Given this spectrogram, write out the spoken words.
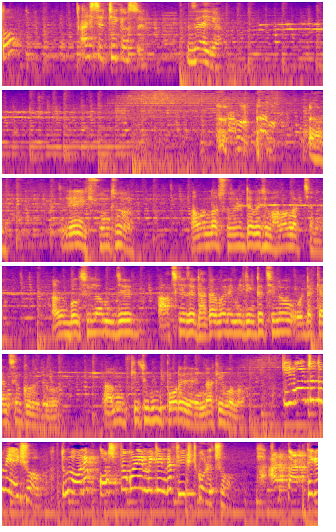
তো। আচ্ছা ঠিক আছে। জায়গা এই শুনছো? আমার না শরীরটা বেশি ভালো লাগছে না। আমি বলছিলাম যে আজকে যে ঢাকার বাইরে মিটিংটা ছিল ওইটা ক্যান্সেল করে দেব। আমি কিছুদিন পরে যাই নাকি বলো? কি বলছো তুমি এইসব তুমি অনেক কষ্ট করে এই মিটিংটা ফিক্সড করেছ। আর তার থেকে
